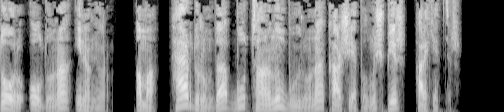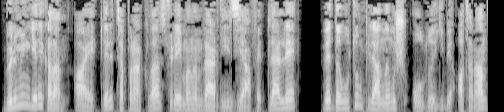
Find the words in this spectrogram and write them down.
doğru olduğuna inanıyorum. Ama her durumda bu Tanrı'nın buyruğuna karşı yapılmış bir harekettir. Bölümün geri kalan ayetleri tapınakla, Süleyman'ın verdiği ziyafetlerle ve Davut'un planlamış olduğu gibi atanan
